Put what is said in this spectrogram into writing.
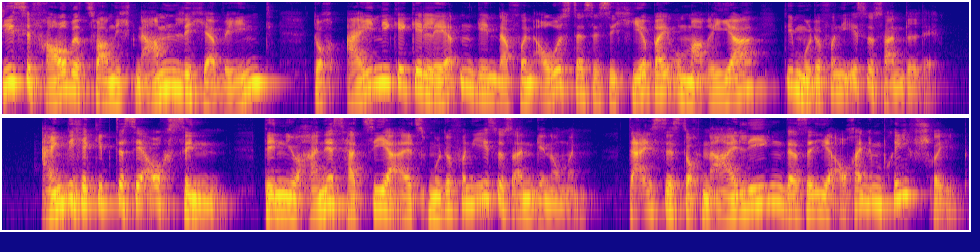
Diese Frau wird zwar nicht namentlich erwähnt, doch einige Gelehrten gehen davon aus, dass es sich hierbei um Maria, die Mutter von Jesus, handelte. Eigentlich ergibt es ja auch Sinn, denn Johannes hat sie ja als Mutter von Jesus angenommen. Da ist es doch naheliegend, dass er ihr auch einen Brief schrieb.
